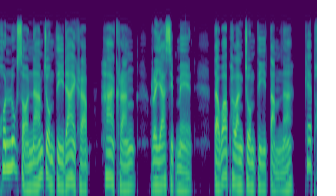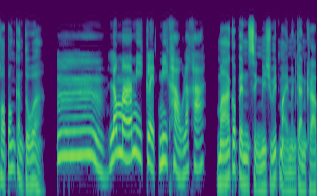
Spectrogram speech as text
พ่นลูกศรน้ำโจมตีได้ครับ 5 ครั้ง ระยะ 10 เมตร แต่ว่าพลังโจมตีต่ำนะ แค่พอป้องกันตัว อืม แล้วม้ามีเกล็ดมีเขาล่ะคะ ม้าก็เป็นสิ่งมีชีวิตใหม่เหมือนกันครับ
